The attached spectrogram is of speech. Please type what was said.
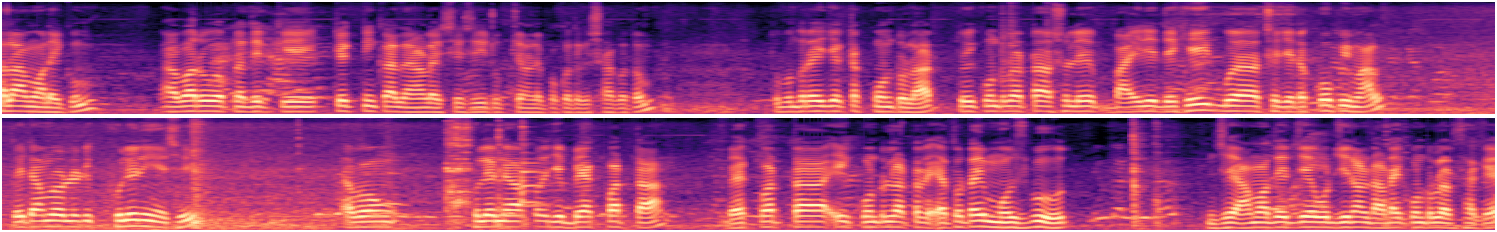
সালামু আলাইকুম। আবারও আপনাদেরকে টেকনিক্যাল অ্যানালাইসিস ইউটিউব চ্যানেলের পক্ষ থেকে স্বাগতম। তো বন্ধুরা, এই যে একটা কন্ট্রোলার তো এই কন্ট্রোলারটা আসলে বাইরে দেখেই বোঝা যাচ্ছে যে এটা কপি মাল। তো এটা আমরা অলরেডি খুলে নিয়েছি এবং খুলে নেওয়ার পরে যে ব্যাক পার্টটা ব্যাক পার্টটা এই কন্ট্রোলারটার এতটাই মজবুত যে আমাদের যে অরিজিনাল ডাটাই কন্ট্রোলার থাকে,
